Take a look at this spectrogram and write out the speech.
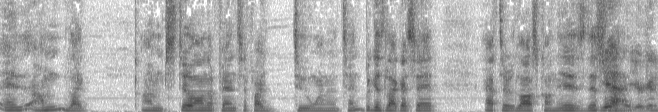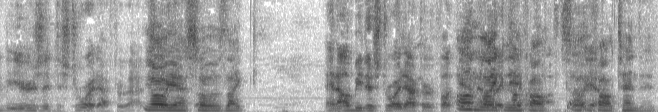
and I'm like, I'm still on the fence if I do want to attend because, like I said, after Loscon is this Yeah, one. you're gonna be you're usually destroyed after that. Oh too, yeah, so it's like and I'll be destroyed after fucking unlikely LA if I'll Comic-Con, so if. I'll attend it.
